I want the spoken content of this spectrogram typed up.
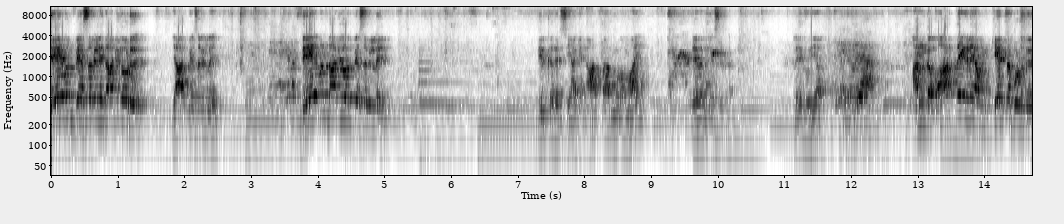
தேவன் பேசவில்லை தாவீதோடு. யார் பேசவில்லை? தேவன் தாவீதோடு பேசவில்லை. தீர்க்கதரிசியாகிய நாத்தான் மூலமாய் தேவன் பேசுகிறார். அந்த வார்த்தைகளை அவன் கேட்ட பொழுது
